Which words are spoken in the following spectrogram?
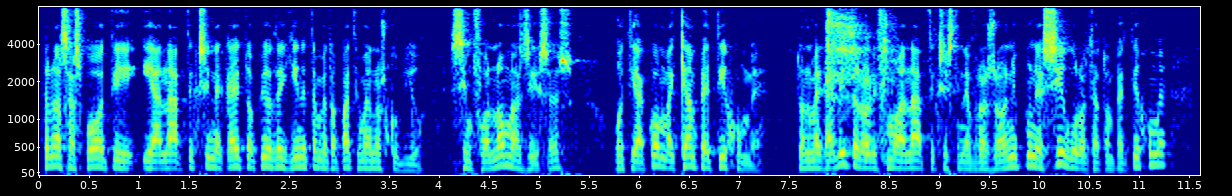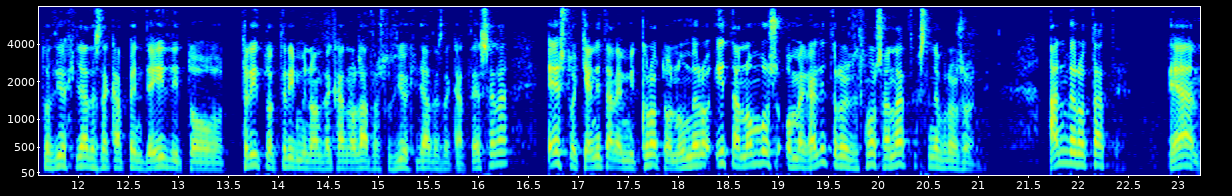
Θέλω να σας πω ότι η ανάπτυξη είναι κάτι το οποίο δεν γίνεται με το πάτημα ενός κουμπιού. Συμφωνώ μαζί σας ότι ακόμα κι αν πετύχουμε τον μεγαλύτερο ρυθμό ανάπτυξης στην Ευρωζώνη, που είναι σίγουρο ότι θα τον πετύχουμε το 2015, ήδη το τρίτο τρίμηνο, αν δεν κάνω λάθος, το 2014, έστω και αν ήταν μικρό το νούμερο, ήταν όμως ο μεγαλύτερος ρυθμός ανάπτυξης στην Ευρωζώνη. Αν με ρωτάτε, εάν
